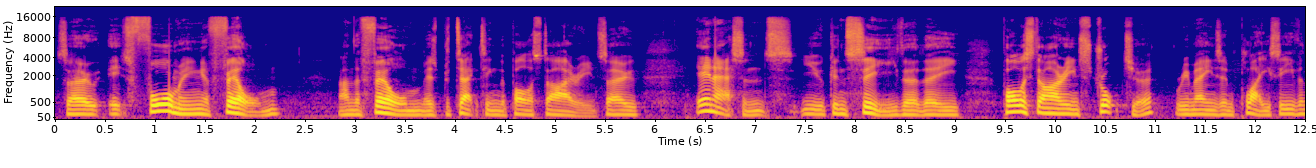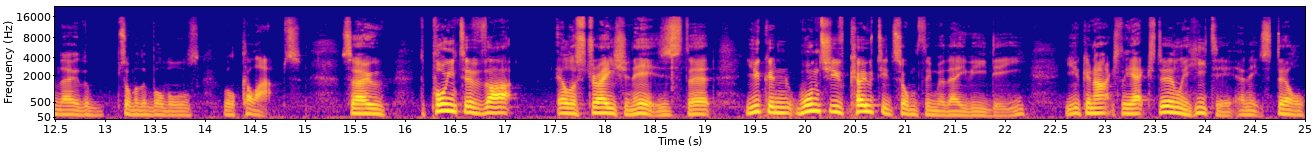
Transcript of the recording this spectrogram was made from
So it's forming a film and the film is protecting the polystyrene. So in essence, you can see that the polystyrene structure remains in place even though the, some of the bubbles will collapse. So the point of that illustration is that you can, once you've coated something with AVD, you can actually externally heat it and it still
